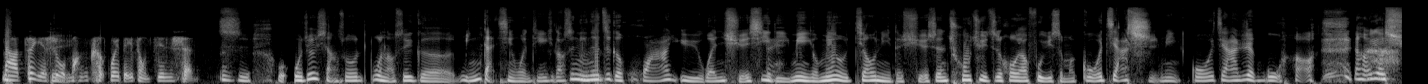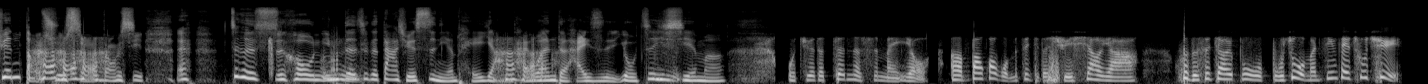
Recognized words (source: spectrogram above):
那这也是我们很可贵的一种精神。是我我就想说，问老师一个敏感性问题，老师您的这个华语文学系里面有没有教你的学生出去之后要赋予什么国家使命、国家任务哈，然后要宣导出什么东西？哎，这个时候您的这个大学四年培养台湾的孩子有这一些吗？我觉得真的是没有，呃，包括我们自己的学校呀，或者是教育部补助我们经费出去，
